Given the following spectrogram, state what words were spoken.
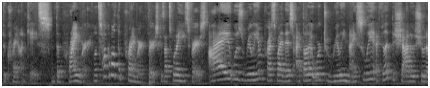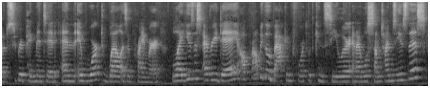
the crayon case. The primer. Let's talk about the primer first because that's what I use first. I was really impressed by this. I thought it worked really nicely. I feel like the shadows showed up super pigmented and it worked well as a primer. Will I use this every day? I'll probably go back and forth with concealer and I will sometimes use this.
